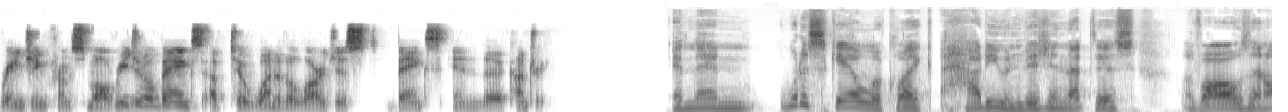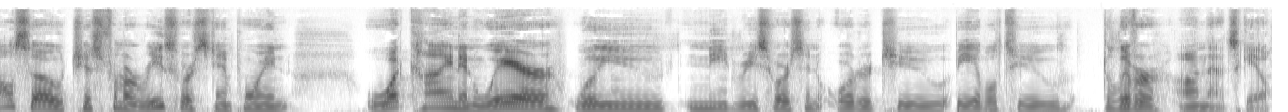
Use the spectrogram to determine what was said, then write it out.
ranging from small regional banks up to one of the largest banks in the country. And then what does scale look like? How do you envision that this evolves? And also, just from a resource standpoint, what kind and where will you need resource in order to be able to deliver on that scale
